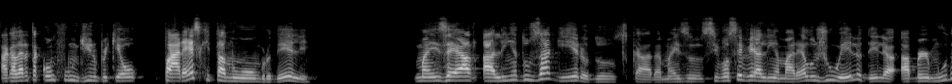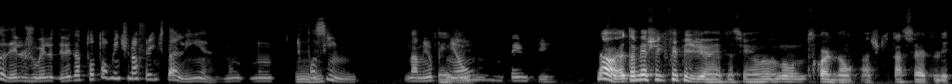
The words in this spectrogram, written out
a galera tá confundindo, porque eu, parece que tá no ombro dele, mas é a, a linha do zagueiro dos caras. Mas o, se você vê a linha amarela, o joelho dele, a, a, bermuda dele, o joelho dele tá totalmente na frente da linha. Não, não, tipo uhum. Tipo assim, na minha Entendi. opinião, não tem o que. Não, eu também achei que foi pediante, assim, eu não discordo não, acho que tá certo ali.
